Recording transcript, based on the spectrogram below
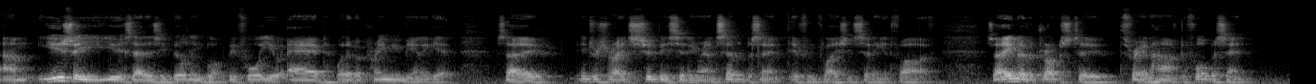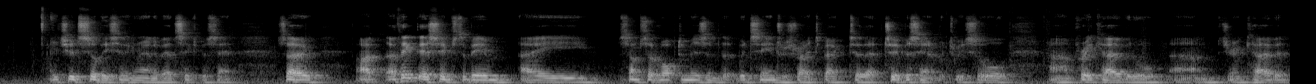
um, usually you use that as your building block before you add whatever premium you're going to get. So interest rates should be sitting around 7% if inflation's sitting at 5 So even if it drops to 3.5 to 4%, it should still be sitting around about 6%. So I, I think there seems to be a some sort of optimism that we'd see interest rates back to that 2%, which we saw uh, pre-COVID or um, during COVID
